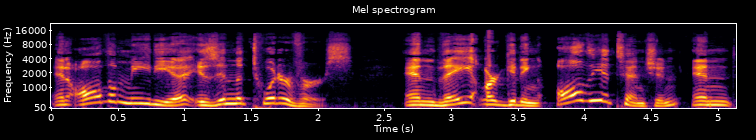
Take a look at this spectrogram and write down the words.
And all the media is in the Twitter verse. And they are getting all the attention and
